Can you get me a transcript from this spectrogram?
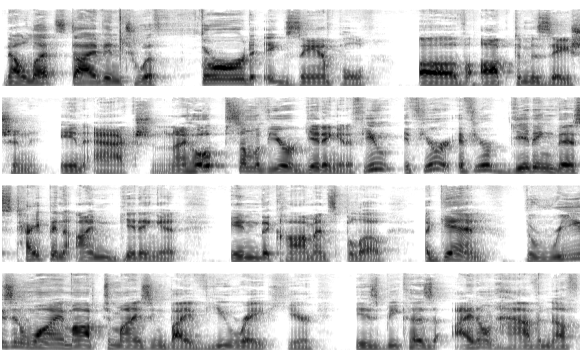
Now let's dive into a third example of optimization in action. And I hope some of you are getting it. If you, if you're, if you're getting this, type in I'm getting it in the comments below. Again, the reason why I'm optimizing by view rate here is because I don't have enough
